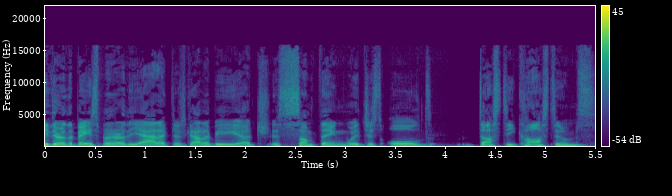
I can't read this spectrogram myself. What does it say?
either in the basement or the attic. There's got to be a, something with just old, dusty costumes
